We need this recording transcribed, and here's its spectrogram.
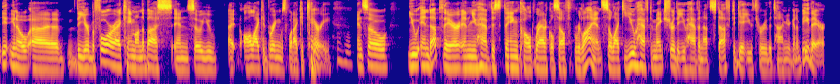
you know uh, the year before I came on the bus and so you I, all I could bring was what I could carry, and so you end up there and you have this thing called radical self-reliance. So like you have to make sure that you have enough stuff to get you through the time you're going to be there,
